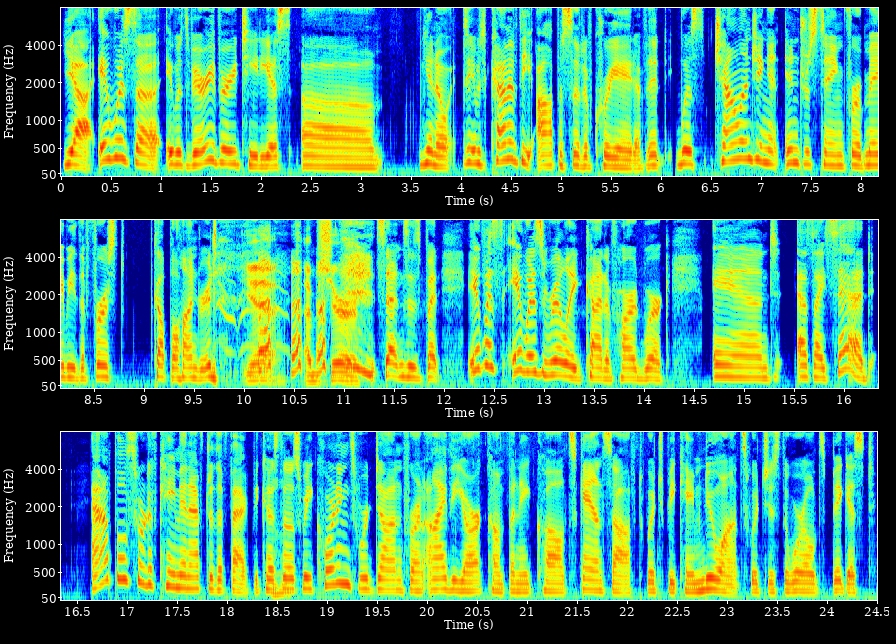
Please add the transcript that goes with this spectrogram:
yeah, it was uh, it was very very tedious. Um, you know, it was kind of the opposite of creative. It was challenging and interesting for maybe the first couple hundred yeah, I'm sure. sentences, but it was it was really kind of hard work. And as I said, Apple sort of came in after the fact because mm-hmm. those recordings were done for an IVR company called ScanSoft, which became Nuance, which is the world's biggest,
